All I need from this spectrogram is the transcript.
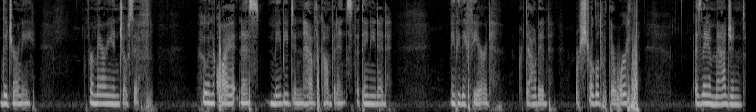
the journey for Mary and Joseph, who in the quietness maybe didn't have the confidence that they needed. Maybe they feared or doubted or struggled with their worth as they imagined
